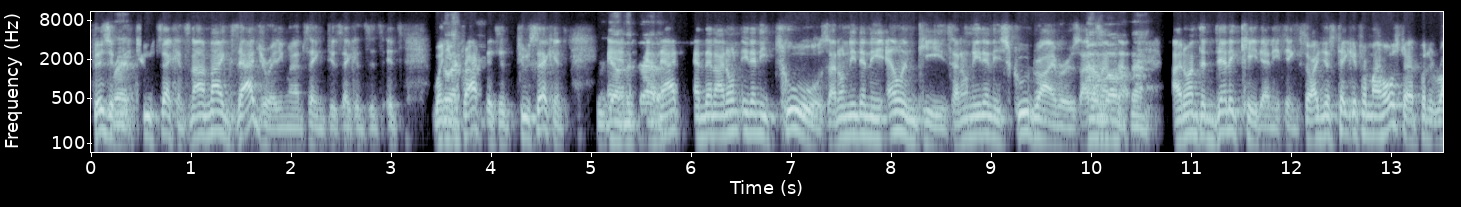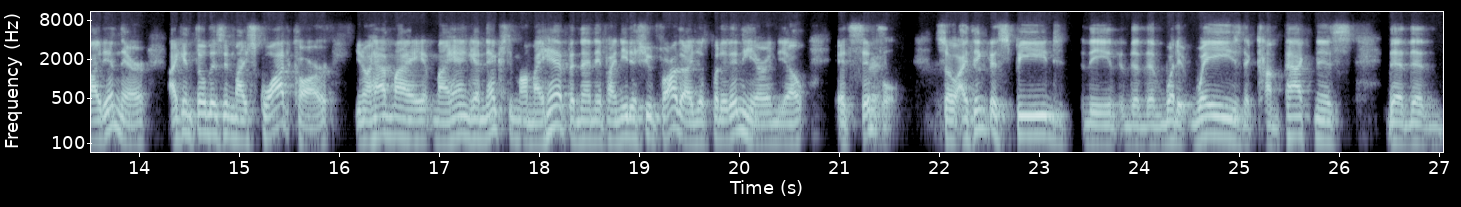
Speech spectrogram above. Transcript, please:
physically right. two seconds. Now I'm not exaggerating when I'm saying two seconds. It's it's when right. you practice it's two seconds. And, and, that and then I don't need any tools. I don't need any Allen keys. I don't need any screwdrivers. I don't I have to that. I don't have to dedicate anything. So I just take it from my holster. I put it right in there. I can throw this in my squad car. You know, have my my handgun next to me on my hip, and then if I need to shoot farther, I just put it in here. And you know, it's simple. Right. So I think the speed, the, the the what it weighs, the compactness, the the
